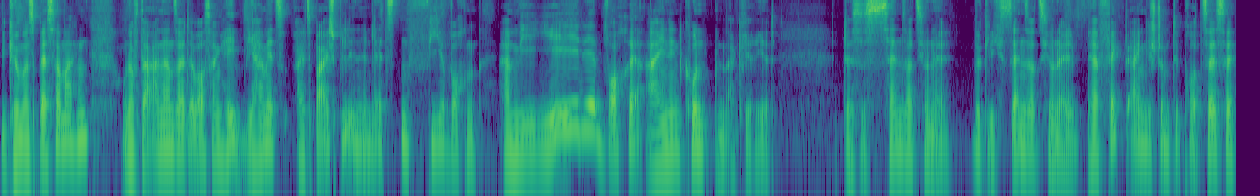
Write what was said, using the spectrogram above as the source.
Wie können wir es besser machen? Und auf der anderen Seite aber auch sagen, hey, wir haben jetzt als Beispiel in den letzten vier Wochen, haben wir jede Woche einen Kunden akquiriert. Das ist sensationell. Wirklich sensationell. Perfekt eingestimmte Prozesse,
